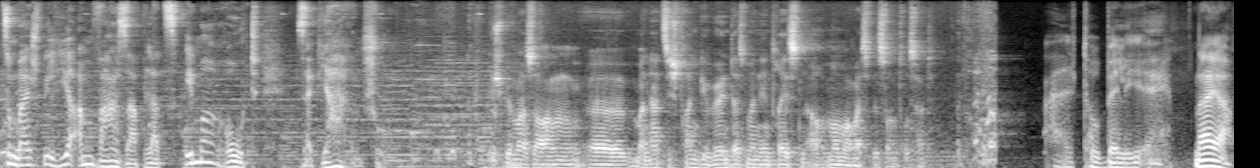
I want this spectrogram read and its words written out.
Zum Beispiel hier am Vasaplatz. Immer rot. Seit Jahren schon. Ich will mal sagen, äh, man hat sich daran gewöhnt, dass man in Dresden auch immer mal was Besonderes hat. Alto Belly, ey. Naja.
